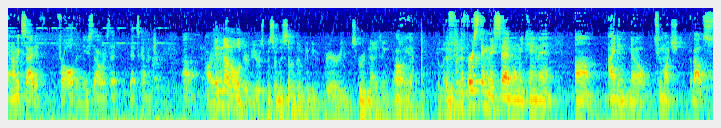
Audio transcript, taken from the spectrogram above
And I'm excited for all the new Star Wars that that's coming. Uh, part of And it. not all of your viewers, but certainly some of them can be very scrutinizing. Oh, yeah. The The, f- the first thing they said when we came in, um, I didn't know too much about S-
